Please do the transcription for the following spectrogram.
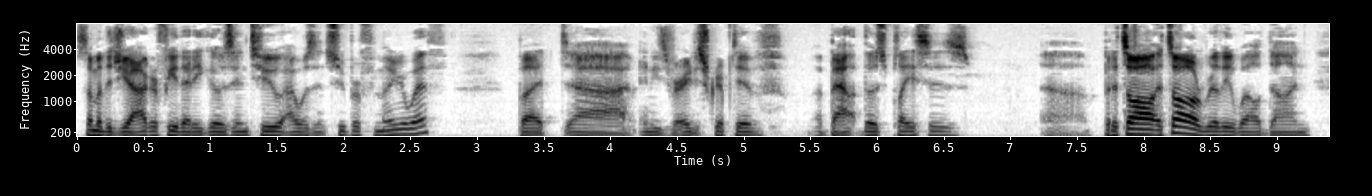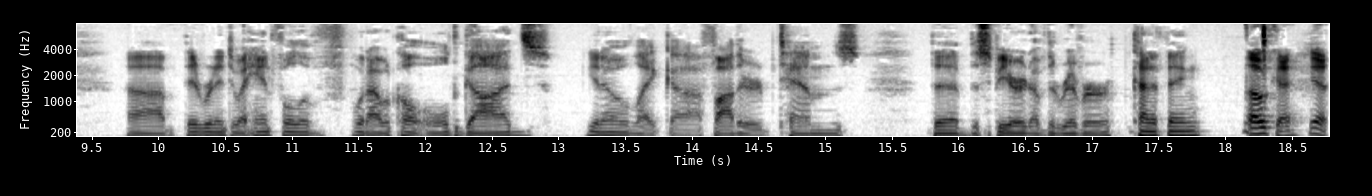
some of the geography that he goes into, I wasn't super familiar with, but uh, and he's very descriptive about those places. Uh, but it's all it's all really well done. Uh, they run into a handful of what I would call old gods, you know, like uh, Father Thames, the the spirit of the river kind of thing. Okay. Yeah.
